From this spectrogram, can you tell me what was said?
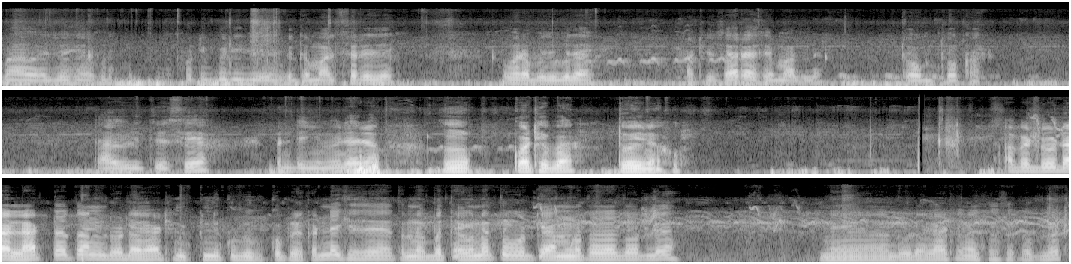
બાવા જોઈએ આપણે, ખોટી પીડી જાય બધા માલ સરે જાય. અમારા બધું બધા હાઠી સારા છે માલને. તો આમ ચોકાર તો આવી રીતે છે. કન્ટિન્યુ મેળે હું કોઠીબા ધોઈ નાખું. આપણે ડોડા લાટતા હતા ને ડોડા લાઠીને કીની કુબી કપડે કરી નાખી છે. તમને બતાવ્યું નહોતું, ત્યાં નહોતો થતો એટલે. ને ડોડા લાઠી નાખ્યા છે કમ્પ્લેટ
